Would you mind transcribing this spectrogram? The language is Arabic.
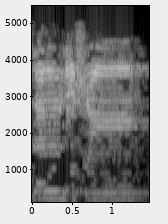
المصير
